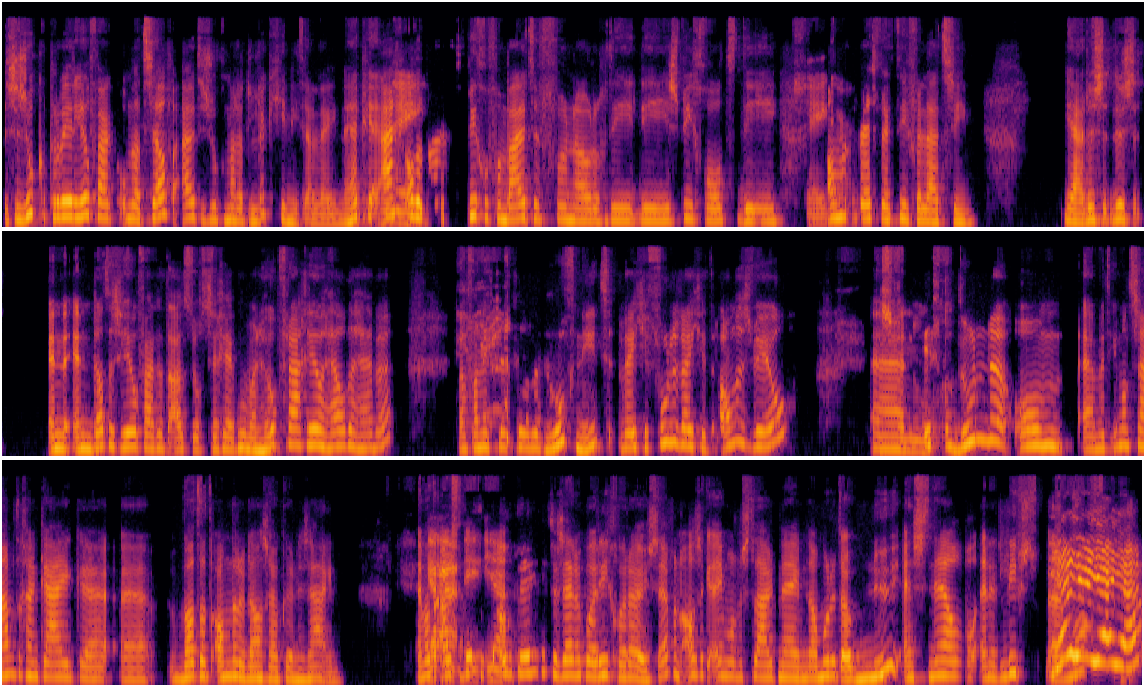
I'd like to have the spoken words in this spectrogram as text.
ze zoeken, proberen heel vaak om dat zelf uit te zoeken, maar dat lukt je niet alleen. Dan heb je eigenlijk Nee. altijd een spiegel van buiten voor nodig, die, die je spiegelt, die Zeker. andere perspectieven laat zien. Ja, dus, dus en, en dat is heel vaak dat zegt, ja, ik moet mijn hulpvraag heel helder hebben. Waarvan ik zeg, ja, dat hoeft niet. Weet je, voelen dat je het anders wil, Is genoeg. is voldoende om eh, met iemand samen te gaan kijken eh, wat dat andere dan zou kunnen zijn. En wat Ja, ja. ook denken, ze zijn ook wel rigoureus. Hè? Van als ik eenmaal besluit neem, dan moet het ook nu en snel en het liefst Ja, ja, ja.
